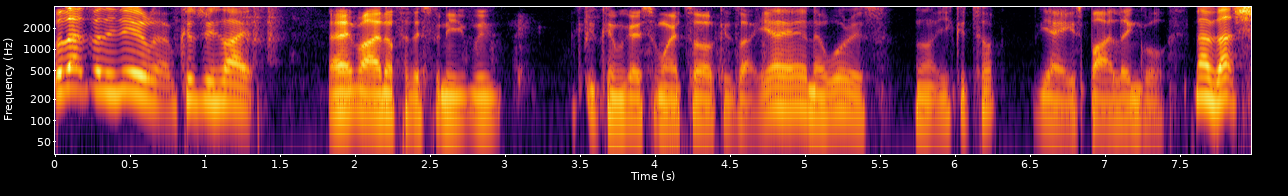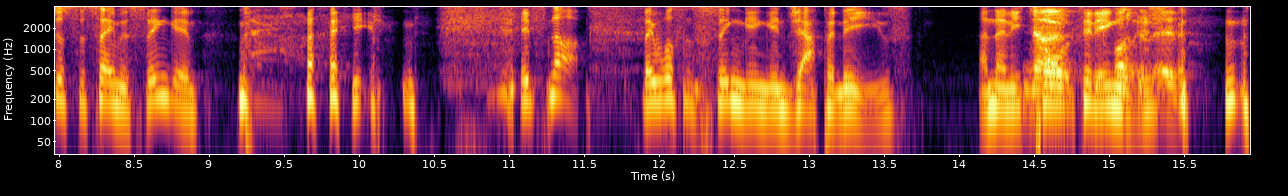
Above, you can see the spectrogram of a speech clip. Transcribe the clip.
Well, that's what they do because he's like, uh, right, enough of this. We need, we can we go somewhere and talk? He's like, yeah, yeah, no worries. I'm like, you could talk. Yeah, he's bilingual. No, that's just the same as singing. Like, it's not. They wasn't singing in Japanese, and then he No, talked in it English. wasn't a,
